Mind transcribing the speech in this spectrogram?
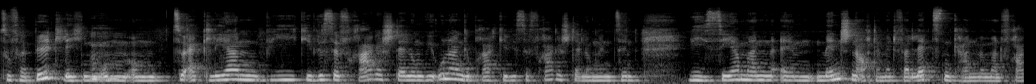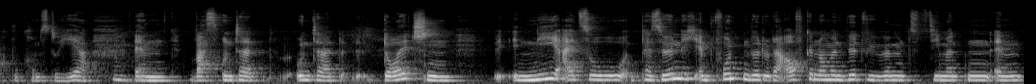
zu verbildlichen, mhm. um, um zu erklären, wie gewisse Fragestellungen, wie unangebracht gewisse Fragestellungen sind, wie sehr man ähm, Menschen auch damit verletzen kann, wenn man fragt, wo kommst du her, mhm. ähm, was unter, unter Deutschen nie als so persönlich empfunden wird oder aufgenommen wird, wie wenn man jemanden ähm,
